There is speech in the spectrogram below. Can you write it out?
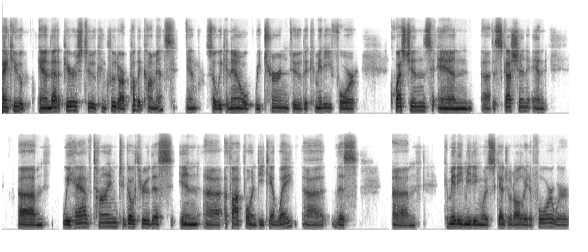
Thank you. And that appears to conclude our public comments. And so we can now return to the committee for questions and uh, discussion. And um, we have time to go through this in uh, a thoughtful and detailed way. Uh, this um, committee meeting was scheduled all the way to four. We're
